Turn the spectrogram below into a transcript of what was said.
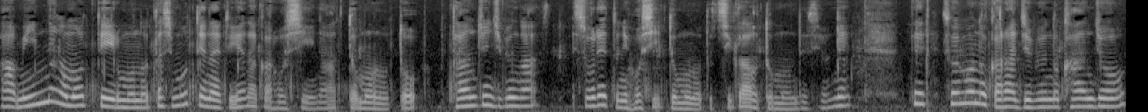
あみんなが持っているもの私持ってないと嫌だから欲しいなって思うのと単純に自分がストレートに欲しいと思うのと違うと思うんですよね。でそういうものから自分の感情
